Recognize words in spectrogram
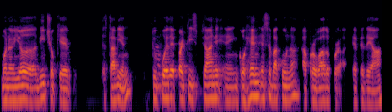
Bueno, yo he dicho que está bien, tú puedes participar en coger esa vacuna aprobado por FDA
